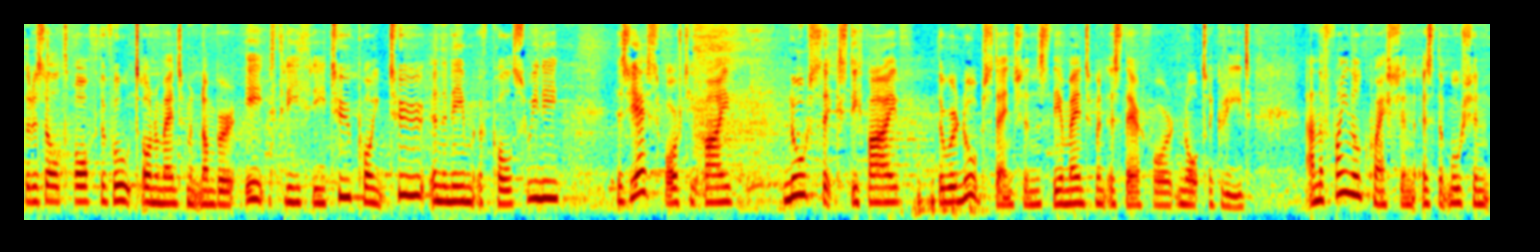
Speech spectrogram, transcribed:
the result of the vote on amendment number 8332.2 in the name of Paul Sweeney is yes 45, no 65. There were no abstentions. The amendment is therefore not agreed. And the final question is that motion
